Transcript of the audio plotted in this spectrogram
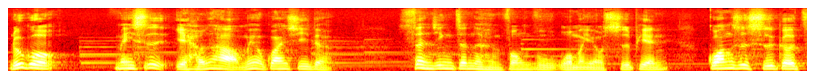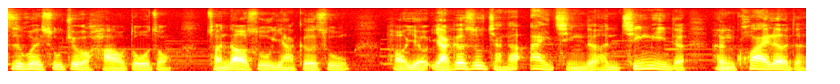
如果没事也很好，没有关系的。圣经真的很丰富，我们有诗篇，光是诗歌智慧书就有好多种。传道书、雅歌书，好有雅歌书讲到爱情的，很亲密的，很快乐的。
